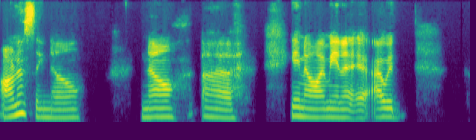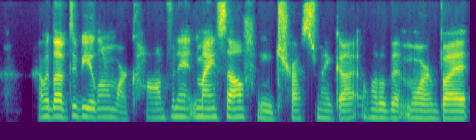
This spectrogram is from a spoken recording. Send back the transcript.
Honestly, no. No. Uh you know, I mean I, I would I would love to be a little more confident in myself and trust my gut a little bit more. But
